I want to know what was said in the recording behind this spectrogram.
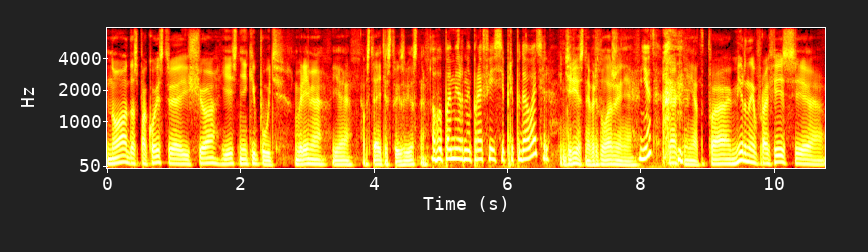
но до спокойствия еще есть некий путь. Время и обстоятельства известны. А вы по мирной профессии преподаватель? Интересное предположение. Нет? Как нет? По мирной профессии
